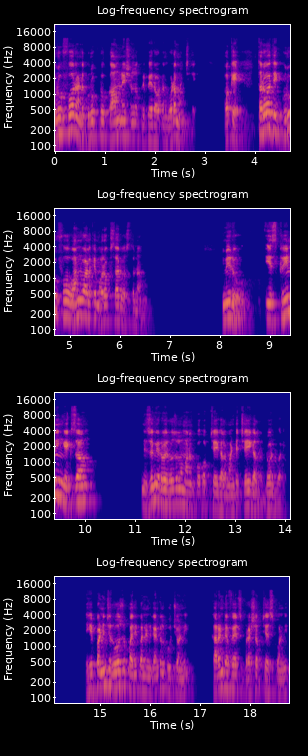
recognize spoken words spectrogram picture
Group four and group two కాంబినేషన్లో ప్రిపేర్ అవ్వడం కూడా మంచిదే. ఓకే? తర్వాత ఈ గ్రూప్ ఫోర్ వన్ వాళ్ళకి మరొకసారి వస్తున్నాను. మీరు ఈ స్క్రీనింగ్ ఎగ్జామ్ నిజంగా ఇరవై రోజుల్లో మనం కోపప్ చేయగలం అంటే చేయగలరు డోంట్ వరీ ఇప్పటి నుంచి రోజు పది పన్నెండు గంటలు కూర్చోండి కరెంట్ అఫైర్స్ బ్రష్అప్ చేసుకోండి.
